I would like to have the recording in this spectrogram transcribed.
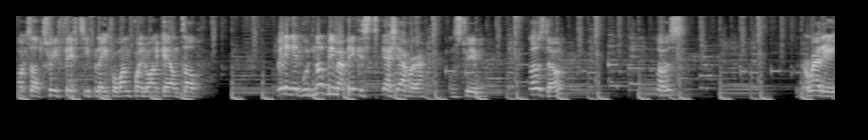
Locked up 350, playing for 1.1k on top. Winning it would not be my biggest cash ever on stream. Close though. Close. Already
